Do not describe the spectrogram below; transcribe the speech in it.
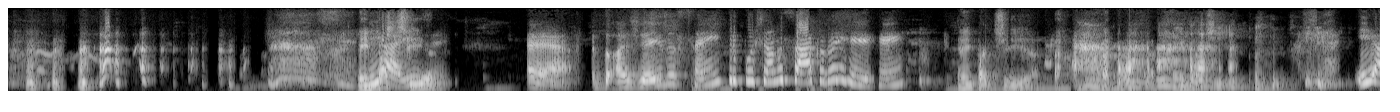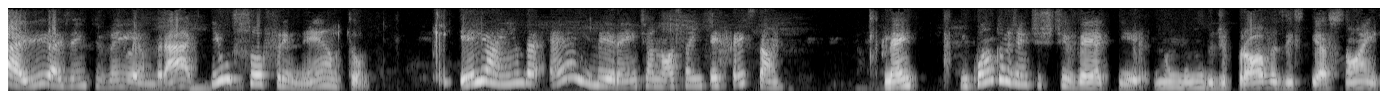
Empatia. Aí, é, a Geisa sempre puxando o saco do Henrique, hein? É empatia. é empatia. E aí a gente vem lembrar que o sofrimento ele ainda é inerente à nossa imperfeição, né? Enquanto a gente estiver aqui no mundo de provas e expiações,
